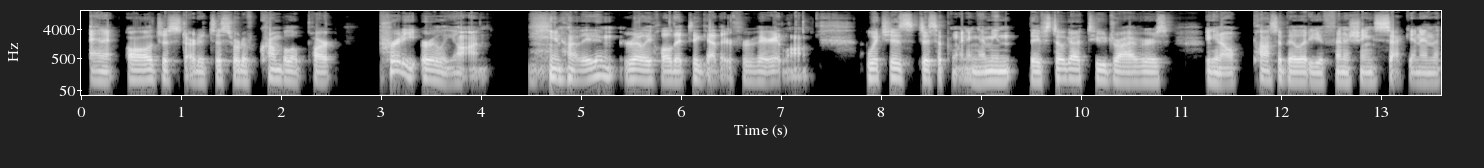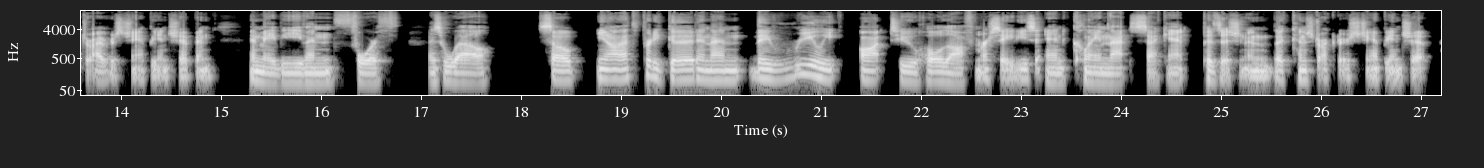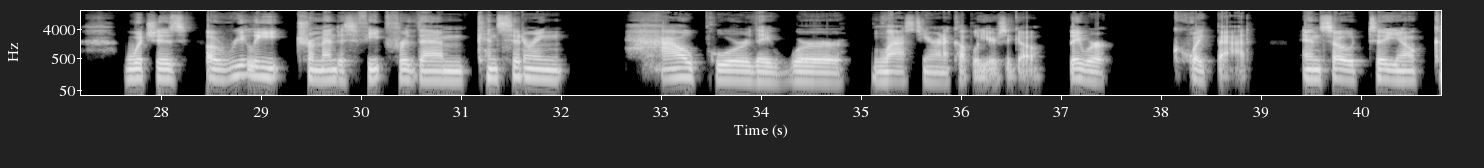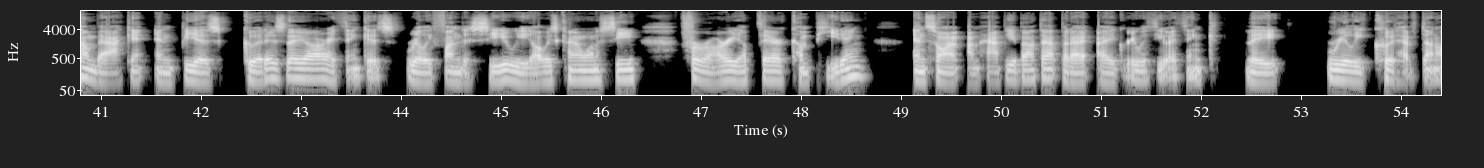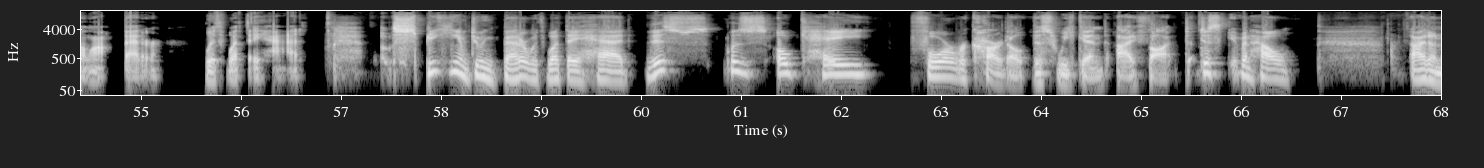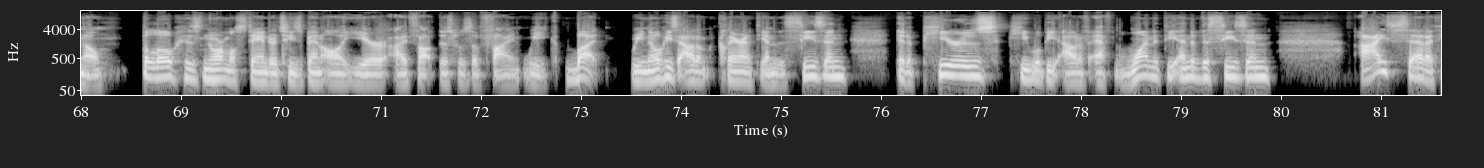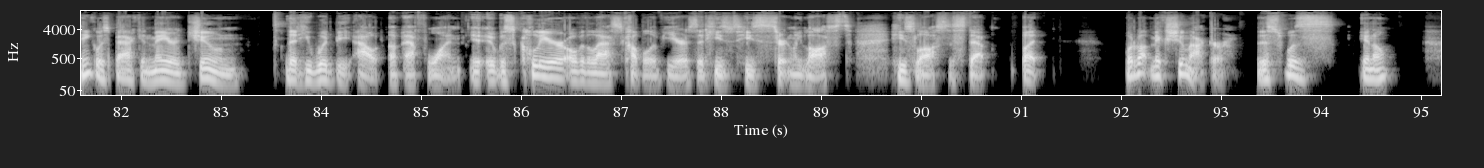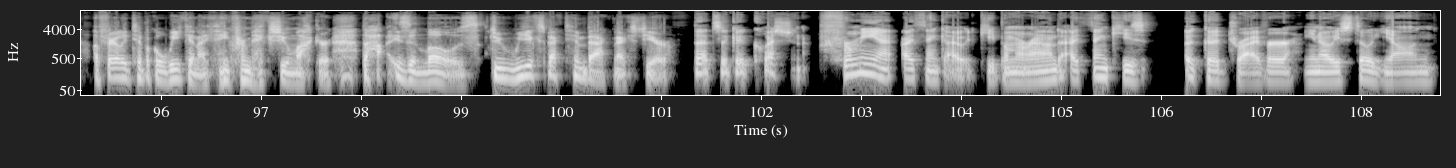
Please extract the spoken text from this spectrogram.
and it all just started to sort of crumble apart pretty early on. You know, they didn't really hold it together for very long, which is disappointing. I mean, they've still got two drivers, you know, possibility of finishing second in the drivers championship and and maybe even fourth as well. So, you know, that's pretty good and then they really ought to hold off Mercedes and claim that second position in the constructors championship which is a really tremendous feat for them considering how poor they were last year and a couple years ago. They were quite bad. And so to, you know, come back and, and be as good as they are, I think is really fun to see. We always kind of want to see Ferrari up there competing. And so I'm, I'm happy about that. But I, I agree with you. I think they really could have done a lot better with what they had. Speaking of doing better with what they had, this was okay for Ricciardo this weekend, I thought. Just given how, I don't know, below his normal standards he's been all year, I thought this was a fine week. But we know he's out of McLaren at the end of the season. It appears he will be out of F1 at the end of the season. I said, I think it was back in May or June, that he would be out of F1. It, it, was clear over the last couple of years that he's he's certainly lost he's lost a step. But what about Mick Schumacher? This was, you know, a fairly typical weekend, I think, for Mick Schumacher. The highs and lows. Do we expect him back next year? That's a good question. For me, I, I think I would keep him around. I think he's a good driver. You know, he's still young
